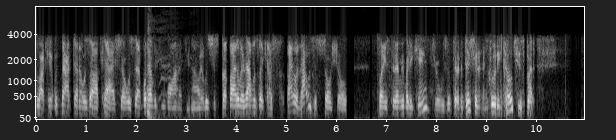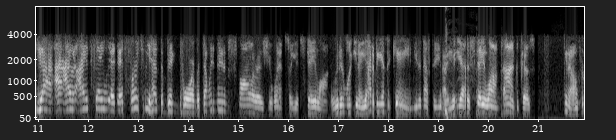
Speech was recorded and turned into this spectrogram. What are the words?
look. It was back then. It was all cash, so it was uh, whatever you wanted. You know, it was just. But by the way, that was like a. By the way, that was a social place that everybody came through. It was the third edition, including coaches, but. Yeah, I, I, I'd say at, at first we had the big pour, but then we made them smaller as you went, so you'd stay longer. We didn't want, you know, you had to be in the game. You didn't have to, you know, you, you had to stay a long time because, you know, the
